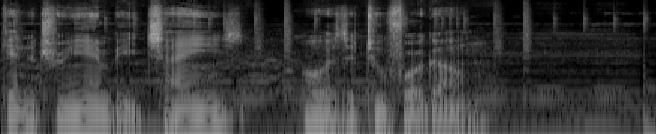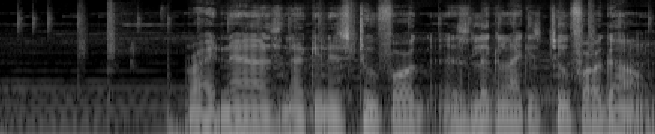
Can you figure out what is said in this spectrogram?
Can the trend be changed or is it too far gone? Right now, it's looking it's too far. It's looking like it's too far gone.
